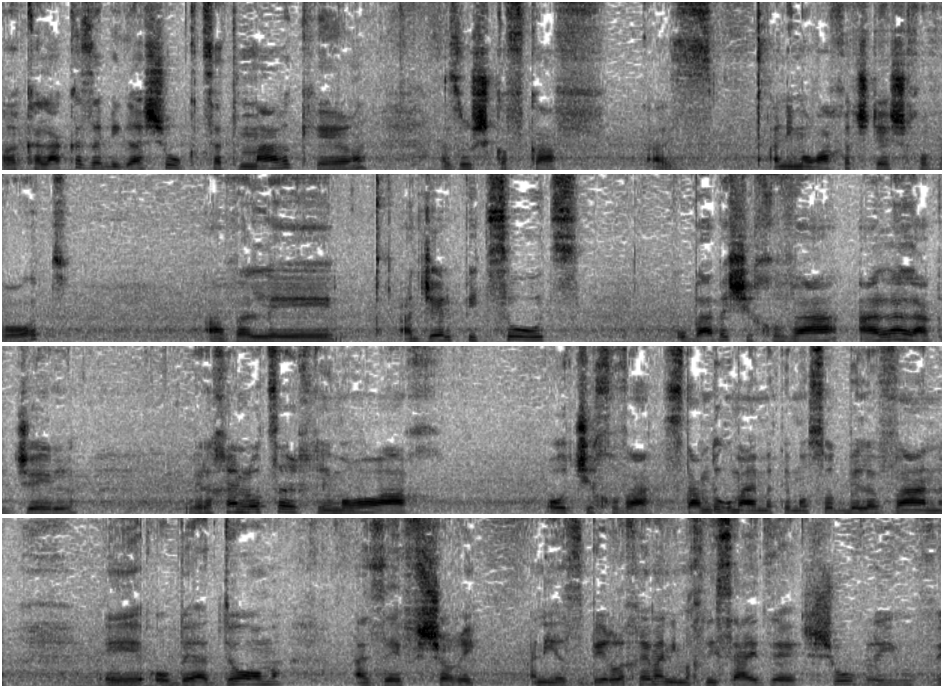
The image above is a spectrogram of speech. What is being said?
רק עלה כזה בגלל שהוא קצת מרקר, אז הוא שקפקף. אז אני מורחת שתי שכבות, אבל uh, הג'ל פיצוץ הוא בא בשכבה על הלק ג'ל, ולכן לא צריך למרוח עוד שכבה. סתם דוגמה, אם אתם עושות בלבן uh, או באדום, אז זה אפשרי. אני אסביר לכם, אני מכניסה את זה שוב ל-UV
